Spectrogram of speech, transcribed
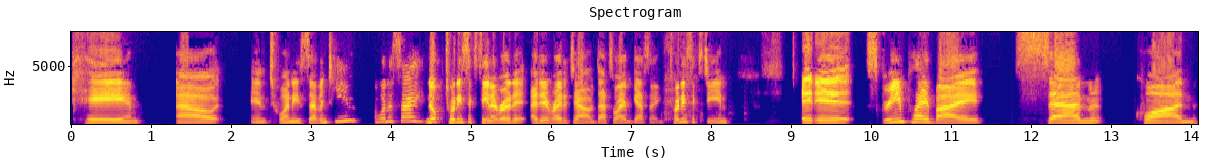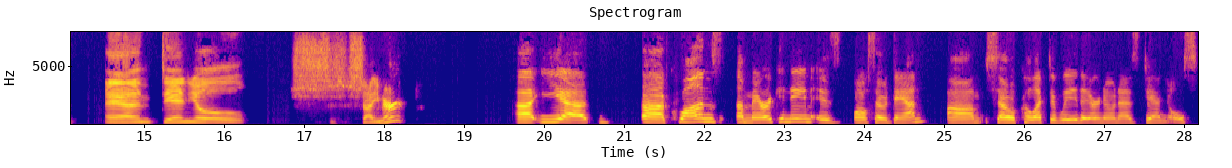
came out in 2017. I want to say nope, 2016. I wrote it. I didn't write it down. That's why I'm guessing 2016. It is screenplay by San Quan and Daniel Sh- Shiner. Uh, yeah. Uh, Kwan's American name is also Dan. Um, so collectively they are known as Daniels.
